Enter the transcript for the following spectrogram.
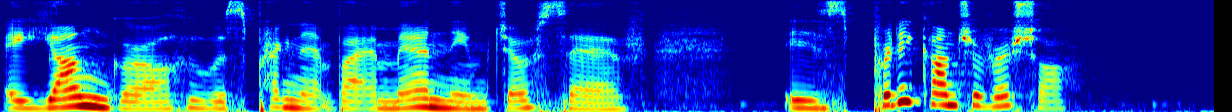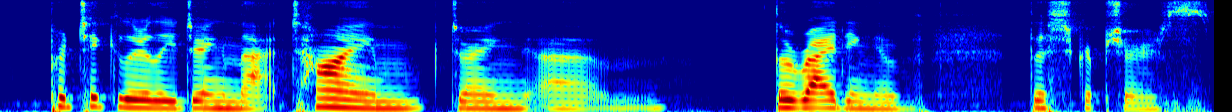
a young girl who was pregnant by a man named Joseph is pretty controversial, particularly during that time during um, the writing of the scriptures.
